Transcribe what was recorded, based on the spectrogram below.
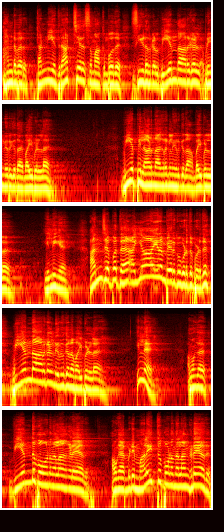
ஆண்டவர் தண்ணியை திராட்சை ரசமாக்கும் போது சீடர்கள் வியந்தார்கள் அப்படின்னு இருக்குதா பைபிள்ல? வியப்பில் ஆழ்ந்தார்கள் இருக்குதா பைபிள்ல? இல்லைங்க. அஞ்சு அப்பத்தை ஐயாயிரம் பேருக்கு கொடுத்த பொழுது வியந்தார்கள் இருக்குதா பைபிள்ல? இல்ல. அவங்க வியந்து போனதெல்லாம் கிடையாது. அவங்க அப்படி மலைத்து போனதெல்லாம் கிடையாது.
